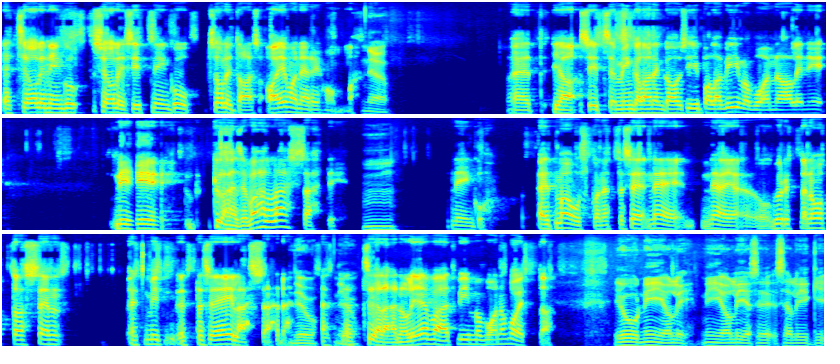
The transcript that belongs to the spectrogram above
että se oli, niinku, se, oli sit niinku, se oli taas aivan eri homma. Yeah. Et, ja sitten se, minkälainen kausi Iipalla viime vuonna oli, niin, niin kyllähän se vähän lässähti. Mm. Niin kuin, et mä uskon, että se, ne, ne on yrittänyt ottaa sen, että, mit, että se ei lässähdä. Joo, et, joo. Et siellähän oli eväät viime vuonna voittaa. Joo, niin oli, niin oli ja se, se olikin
